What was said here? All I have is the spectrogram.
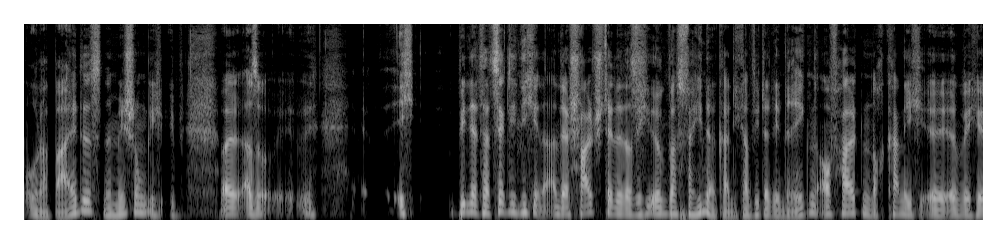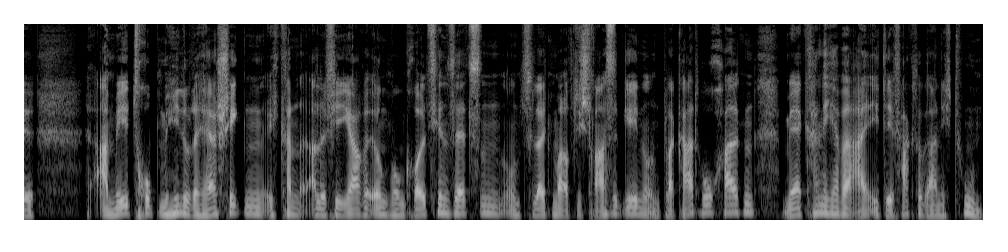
oder beides, eine Mischung? Ich, ich, also ich bin ja tatsächlich nicht in, an der Schaltstelle, dass ich irgendwas verhindern kann. Ich kann weder den Regen aufhalten, noch kann ich äh, irgendwelche Armeetruppen hin oder her schicken. Ich kann alle vier Jahre irgendwo ein Kreuzchen setzen und vielleicht mal auf die Straße gehen und ein Plakat hochhalten. Mehr kann ich aber de facto gar nicht tun.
